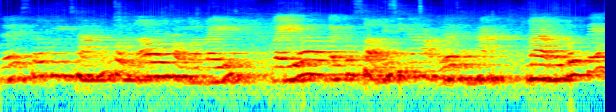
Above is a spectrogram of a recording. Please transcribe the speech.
Đấy sơ mi trắng quần âu hoặc là váy váy ờ, váy công sở như chị đang mặc ở đây chẳng hạn. Và một đôi dép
